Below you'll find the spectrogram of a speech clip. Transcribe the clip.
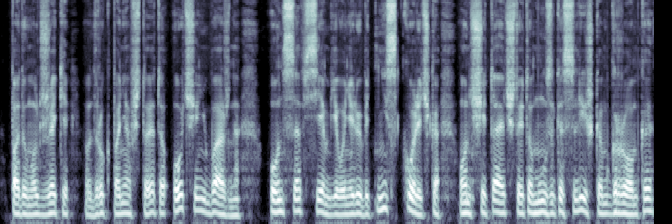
— подумал Джеки, вдруг поняв, что это очень важно. Он совсем его не любит нисколечко. Он считает, что эта музыка слишком громкая.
